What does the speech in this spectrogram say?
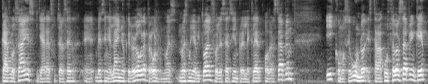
Carlos Sainz, ya era su tercera eh, vez en el año que lo logra, pero bueno, no es, no es muy habitual, suele ser siempre Leclerc o Verstappen. Y como segundo estaba justo Verstappen que,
